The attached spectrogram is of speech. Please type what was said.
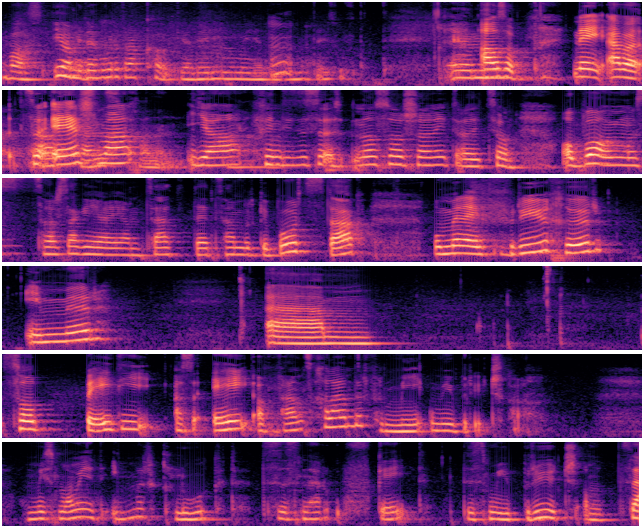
was? Ich habe mich da verdammt dran gehalten. Ich habe immer nur jeden Monat eins aufgetan. Ähm, Also, nein, aber zuerst mal Adventskalender. ja, finde ich das noch so eine schöne Tradition. Obwohl, ich muss zwar sagen, ja, ich habe am 10. Dezember Geburtstag und wir haben früher immer ähm, so beide, also ein Adventskalender für mich und meine Brüder gehabt. Und meine Mami hat immer geschaut, dass es dann aufgeht, dass meine Brüder am 10.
